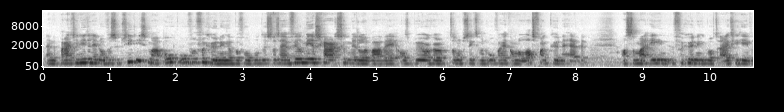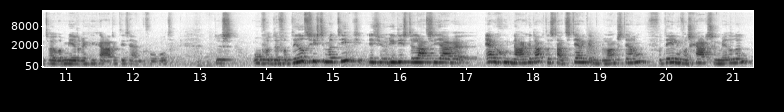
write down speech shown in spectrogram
En dan praat je niet alleen over subsidies, maar ook over vergunningen bijvoorbeeld. Dus er zijn veel meer schaarse middelen waar wij als burger ten opzichte van de overheid allemaal last van kunnen hebben. Als er maar één vergunning wordt uitgegeven terwijl er meerdere gegadigden zijn bijvoorbeeld. Dus over de verdeelsystematiek is juridisch de laatste jaren erg goed nagedacht. Dat staat sterk in de belangstelling. Verdeling van schaarse middelen.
